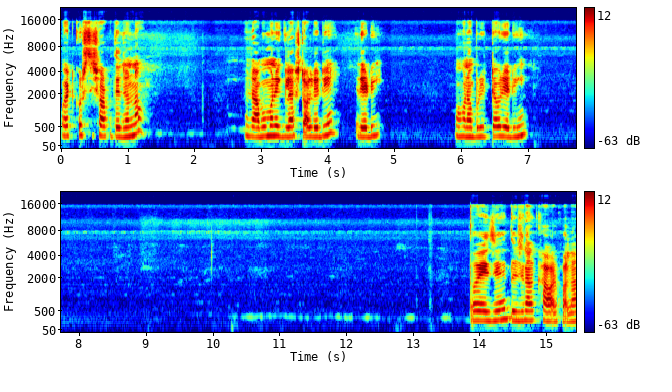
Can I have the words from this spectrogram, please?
ওয়েট করছি শরবতের জন্য। রাবুমণির গ্লাসটা অলরেডি রেডি মোহনা বুড়িরটাও রেডি তো এই যে দুজনের খাওয়ার পালা।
